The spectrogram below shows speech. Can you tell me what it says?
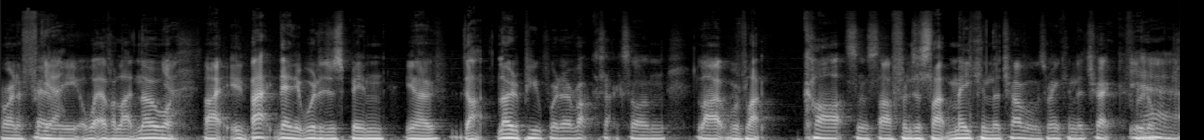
or on a ferry or whatever. Like no one, Yeah. like it, back then, it would have just been you know that load of people with their rucksacks on, like with like carts and stuff, and just like making the travels, making the trek through Yeah,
